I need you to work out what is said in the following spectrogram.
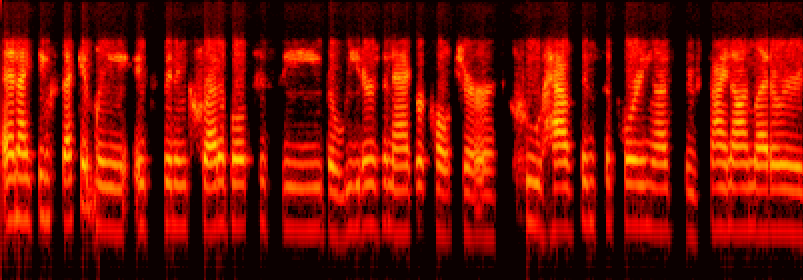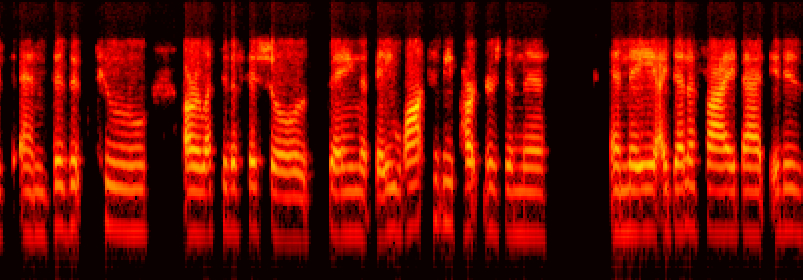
And I think, secondly, it's been incredible to see the leaders in agriculture who have been supporting us through sign on letters and visits to our elected officials saying that they want to be partners in this and they identify that it is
